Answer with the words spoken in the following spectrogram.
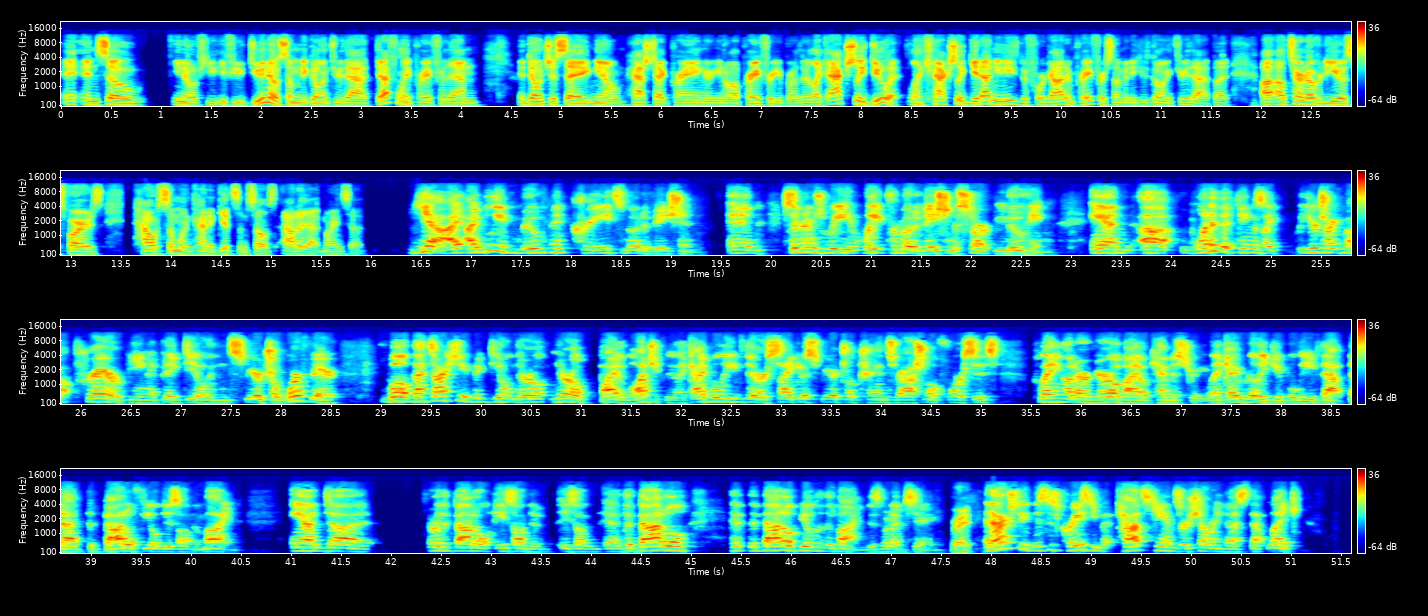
and, and so you know if you if you do know somebody going through that definitely pray for them and don't just say you know hashtag praying or you know i'll pray for you brother. Like actually do it. Like actually get on your knees before god and pray for somebody who's going through that but uh, i'll turn over to you as far as how someone kind of gets themselves out of that mindset. Yeah I, I believe movement creates motivation and sometimes we wait for motivation to start moving and uh, one of the things like you're talking about prayer being a big deal in spiritual warfare well, that's actually a big deal neuro, neurobiologically. Like, I believe there are psychospiritual transrational forces playing on our neurobiochemistry. Like, I really do believe that, that the battlefield is on the mind. And, uh, or the battle is on the, is on uh, the battle, the battlefield of the mind is what I'm saying. Right. And actually, this is crazy, but CAT scans are showing us that like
